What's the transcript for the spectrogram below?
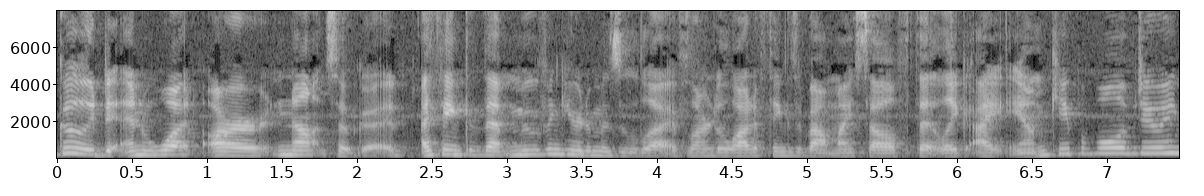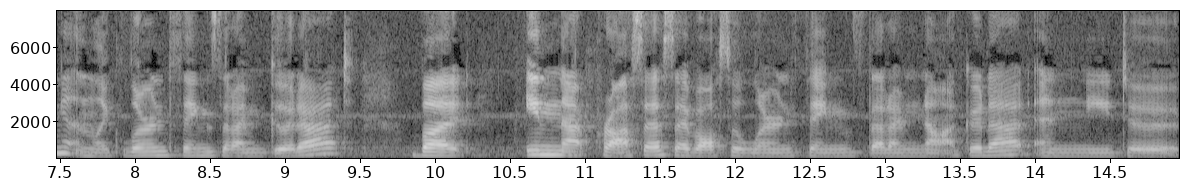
good and what are not so good. I think that moving here to Missoula, I've learned a lot of things about myself that like I am capable of doing and like learned things that I'm good at, but in that process, I've also learned things that I'm not good at and need to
